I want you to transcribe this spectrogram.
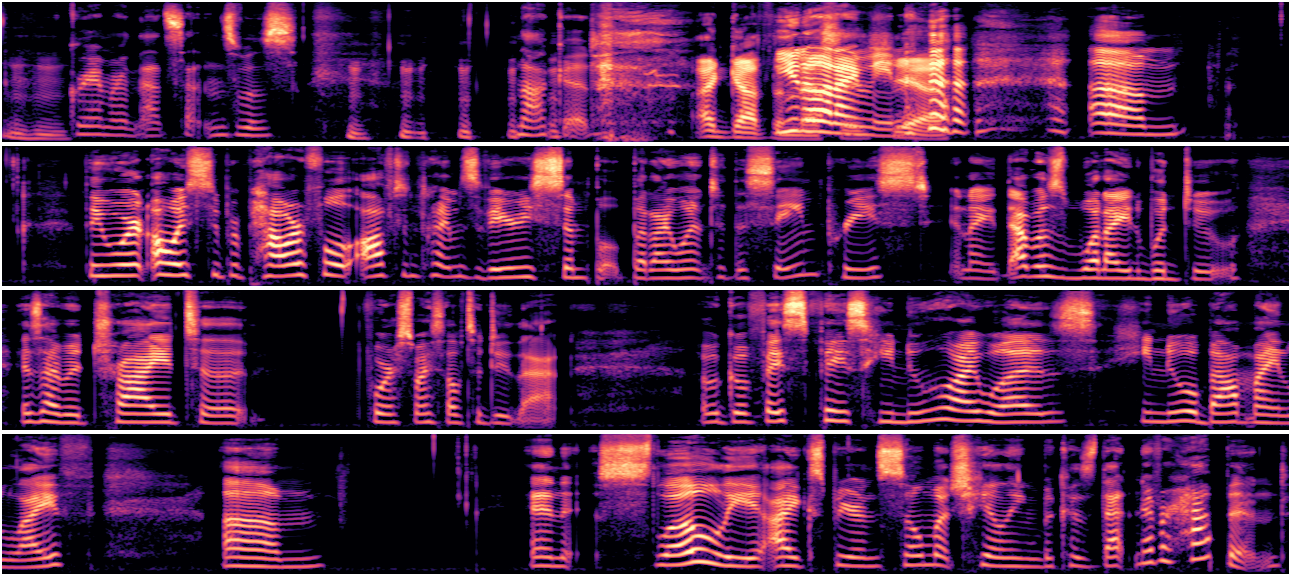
hmm Grammar in that sentence was not good. I got the you know what I mean. Yeah. um, they weren't always super powerful. Oftentimes very simple. But I went to the same priest, and I that was what I would do. Is I would try to force myself to do that. I would go face to face. He knew who I was. He knew about my life. Um, and slowly I experienced so much healing because that never happened.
